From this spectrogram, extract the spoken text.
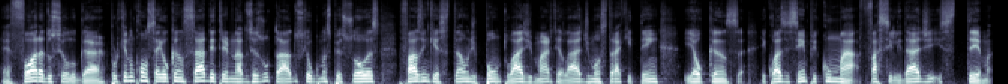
é, fora do seu lugar, porque não consegue alcançar determinados resultados que algumas pessoas fazem questão de pontuar, de martelar, de mostrar que tem e alcança, e quase sempre com uma facilidade extrema.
